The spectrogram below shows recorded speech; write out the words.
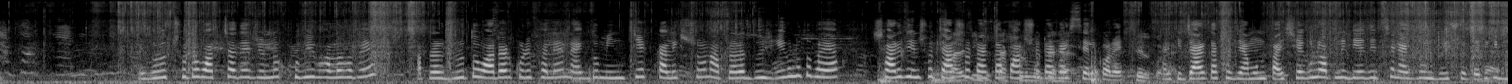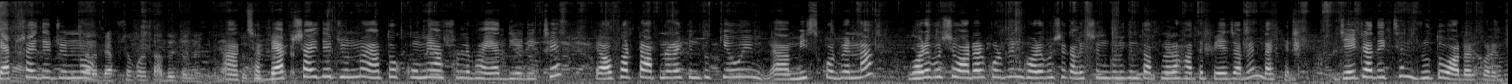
এগুলো ছোট বাচ্চাদের জন্য খুবই ভালো হবে। আপনারা দ্রুত অর্ডার করে ফেলেন একদম ইনটেক কালেকশন আপনারা দুই এগুলো তো ভাইয়া সাড়ে তিনশো চারশো টাকা পাঁচশো টাকায় হ্যাঁ, সেল করে। আর কি যার কাছে যেমন পাই সেগুলো আপনি দিয়ে দিচ্ছেন একদম দুইশোতে। এটা কি ব্যবসায়ীদের জন্য? ব্যবসা করে তাদের জন্য আচ্ছা ব্যবসায়ীদের জন্য এত কমে আসলে ভাইয়া দিয়ে দিচ্ছে। এই অফারটা আপনারা কিন্তু কেউই মিস করবেন না। ঘরে বসে অর্ডার করবেন ঘরে বসে কালেকশনগুলো কিন্তু আপনারা হাতে পেয়ে যাবেন। দেখেন যেটা দেখছেন দ্রুত অর্ডার করেন।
